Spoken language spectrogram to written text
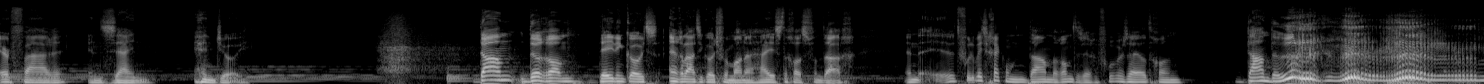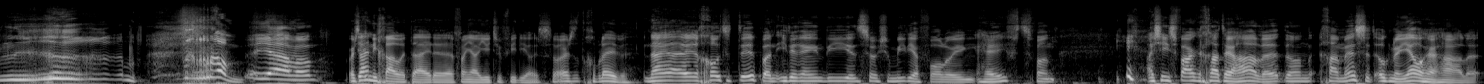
ervaren en zijn. Enjoy. Daan de Ram, datingcoach en relatiecoach voor mannen. Hij is de gast vandaag. En het voelt een beetje gek om Daan de Ram te zeggen. Vroeger zei hij het gewoon Daan de Ram. Ja, man. Waar zijn die gouden tijden van jouw YouTube-video's? Waar is het gebleven? Nou ja, een grote tip aan iedereen die een social media following heeft. Van, als je iets vaker gaat herhalen, dan gaan mensen het ook naar jou herhalen.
